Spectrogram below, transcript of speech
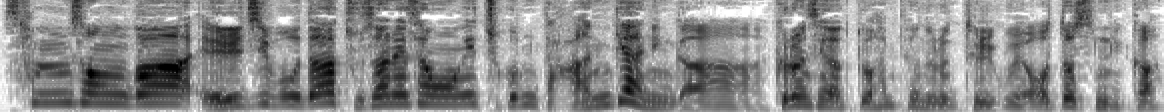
삼성과 LG보다 두산의 상황이 조금 나은 게 아닌가 그런 생각도 한편으로는 들고요. 어떻습니까?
